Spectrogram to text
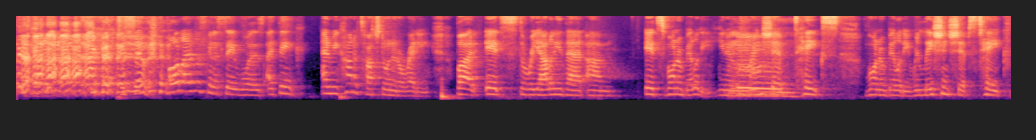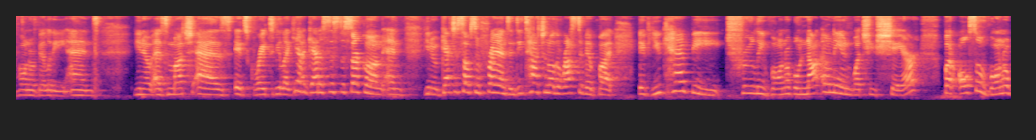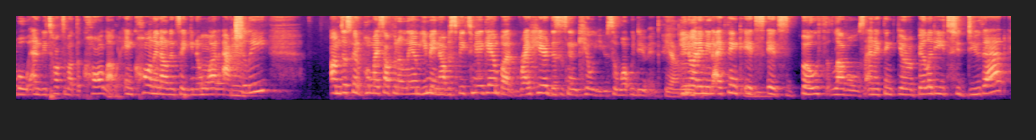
I was gonna say was I think, and we kind of touched on it already, but it's the reality that um, it's vulnerability. You know, friendship takes vulnerability, relationships take vulnerability, and you know, as much as it's great to be like, yeah, get a sister circum and, you know, get yourself some friends and detach and all the rest of it. But if you can't be truly vulnerable, not only in what you share, but also vulnerable, and we talked about the call out and calling out and say, you know what, mm-hmm. actually, I'm just gonna put myself in a limb. You may never speak to me again, but right here, this is gonna kill you. So what we doing? Yeah. You know what I mm-hmm. mean? I think it's it's both levels, and I think your ability to do that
